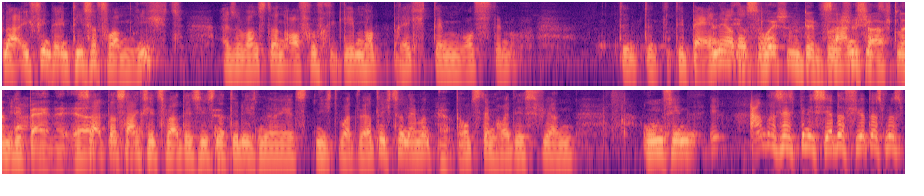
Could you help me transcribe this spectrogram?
Na, ich finde in dieser Form nicht. Also wenn es da einen Aufruf gegeben hat, brecht dem was, dem die, die, die Beine den oder so. Burschen, den Burschenschaftlern die Beine. Ja. Da sagen Sie zwar, das ist ja. natürlich nur jetzt nicht wortwörtlich zu nehmen, ja. trotzdem heute ist für einen Unsinn. Andererseits bin ich sehr dafür, dass man es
